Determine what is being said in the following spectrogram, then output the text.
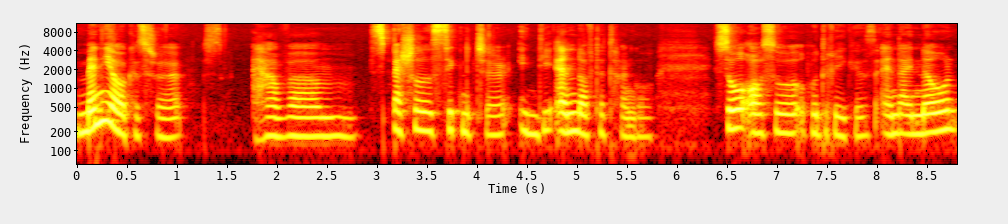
many orchestras have a um, special signature in the end of the tango. So also Rodriguez. And I know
